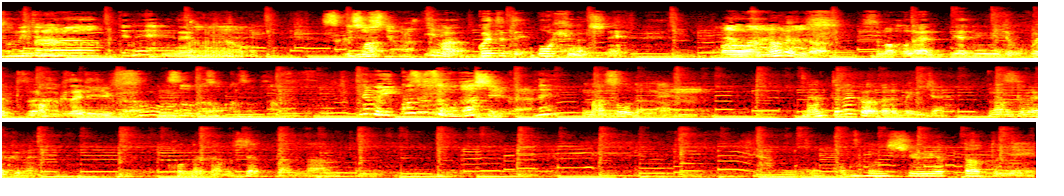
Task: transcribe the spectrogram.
止めてもらってねね。動画をスクショしてもらって、今こうやって大きくなるしね。ああなるんだ。スマホのやつ見てもこうやってさ拡大できるから。そうかそうかそうか。でも一個ずつも出してるからね。まあそうだうねん。なんとなく分かればいいじゃん。なんとなくね。こんな感じだったんだみたいな編集やった後に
